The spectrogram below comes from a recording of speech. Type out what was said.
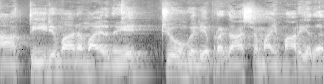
ആ തീരുമാനമായിരുന്നു ഏറ്റവും വലിയ പ്രകാശമായി മാറിയത്.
